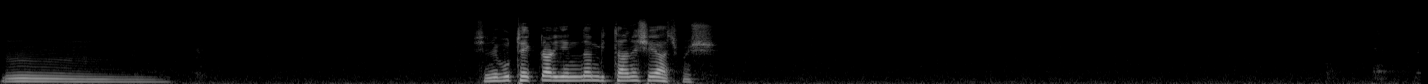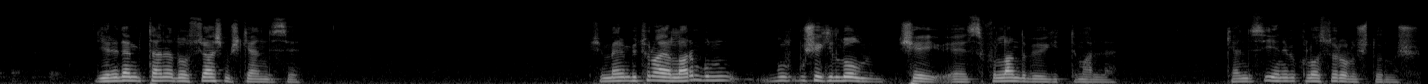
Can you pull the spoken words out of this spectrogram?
Hmm. Şimdi bu tekrar yeniden bir tane şey açmış. Yeniden bir tane dosya açmış kendisi. Şimdi benim bütün ayarlarım bunun bu, bu şekilde oldu şey e, sıfırlandı büyük ihtimalle. Kendisi yeni bir klasör oluşturmuş.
